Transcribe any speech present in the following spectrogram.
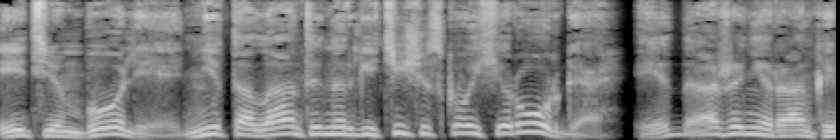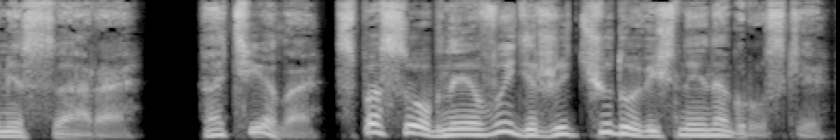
И тем более не талант энергетического хирурга и даже не ранг эмиссара, а тело, способное выдержать чудовищные нагрузки.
